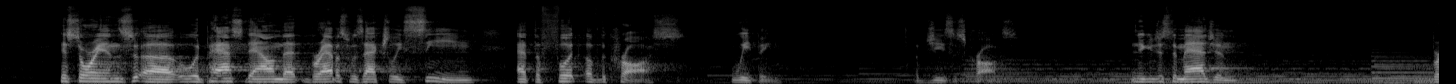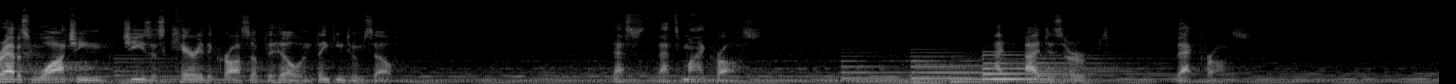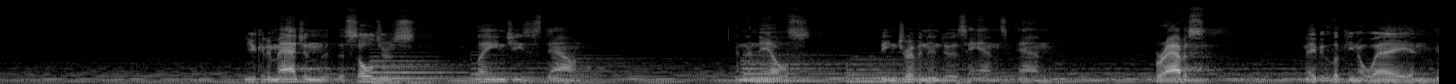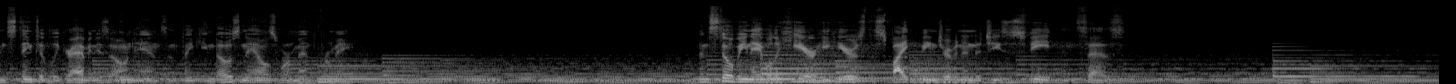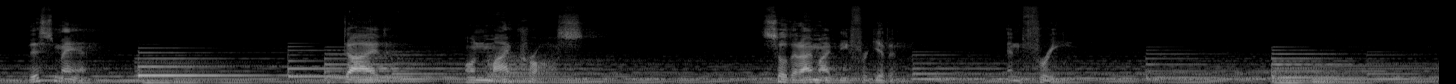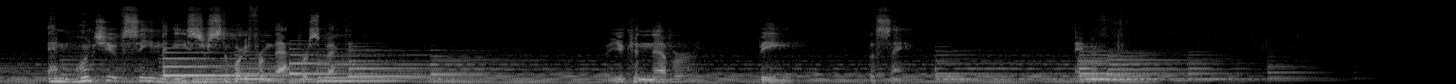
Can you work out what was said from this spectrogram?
Historians uh, would pass down that Barabbas was actually seen at the foot of the cross weeping of Jesus' cross. And you can just imagine Barabbas watching Jesus carry the cross up the hill and thinking to himself, that's, that's my cross. I, I deserved that cross. You can imagine the, soldiers laying Jesus down and the nails being driven into his hands, and Barabbas maybe looking away and instinctively grabbing his own hands and thinking, those nails were meant for me. Then, still being able to hear, he hears the spike being driven into Jesus' feet and says, This man died on my cross so that I might be forgiven and free. And once you've seen the Easter story from that perspective, you can never be the same. Amen.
